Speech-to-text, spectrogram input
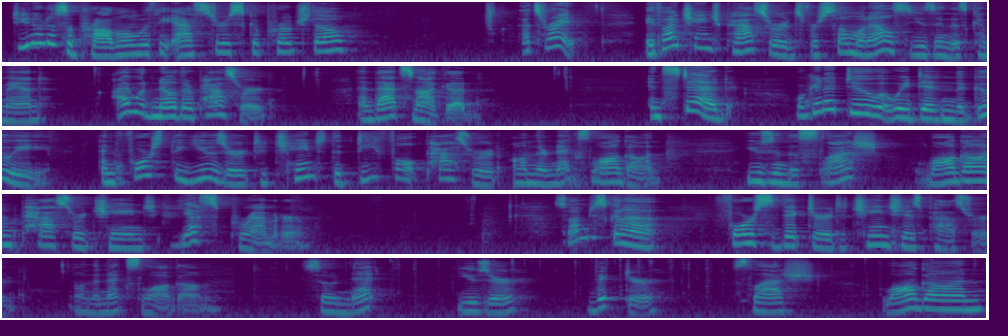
Do you notice a problem with the asterisk approach though? That's right. If I change passwords for someone else using this command, I would know their password, and that's not good. Instead, we're going to do what we did in the GUI and force the user to change the default password on their next logon using the slash logon password change yes parameter. So I'm just going to force Victor to change his password on the next logon. So net user Victor slash logon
